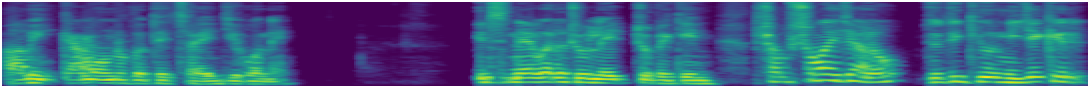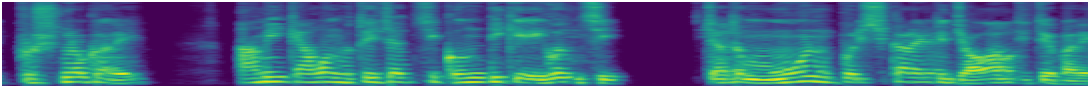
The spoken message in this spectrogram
আমি কেমন হতে চাই জীবনে। It's never too late to begin সবসময় জানো যদি কেউ নিজেকে প্রশ্ন করে আমি কেমন হতে চাচ্ছি কোন দিকে এগোচ্ছি যাতে মন পরিষ্কার একটা জবাব দিতে পারে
